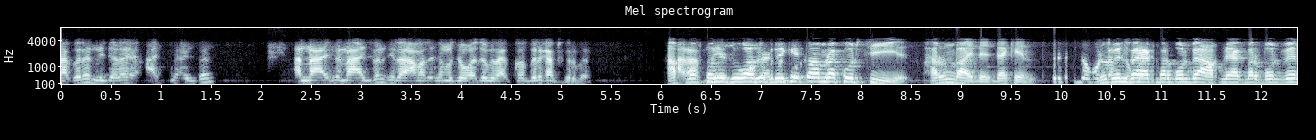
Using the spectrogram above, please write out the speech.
না করে নিজেরাই আসলে আসবেন। আর না আসলে না আসবেন সেটা আমাদের সঙ্গে যোগাযোগ করে কাজ করবেন। আপনার সঙ্গে যোগাযোগ রেখে তো আমরা করছি। হারুন ভাই দেখেন। রুবেল ভাই একবার বলবে আপনি একবার বলবেন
